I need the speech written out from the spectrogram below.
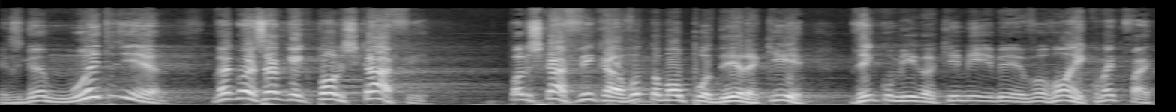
Eles ganham muito dinheiro. Vai conversar com quem? Com Paulo Scaff? Paulo vem cá, eu vou tomar o poder aqui. Vem comigo aqui, me, me, vão aí, como é que faz?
